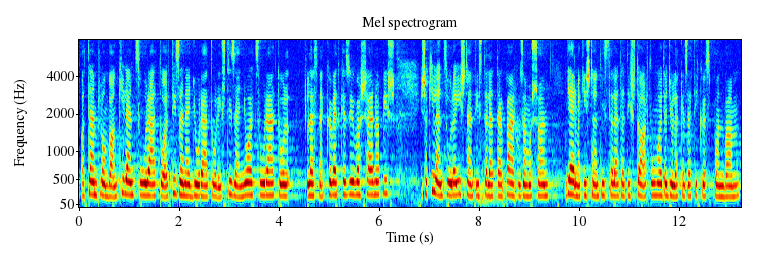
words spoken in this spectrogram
a templomban 9 órától, 11 órától és 18 órától lesznek következő vasárnap is, és a 9 óra istentisztelettel párhuzamosan gyermekistentiszteletet is tartunk majd a gyülekezeti központban.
